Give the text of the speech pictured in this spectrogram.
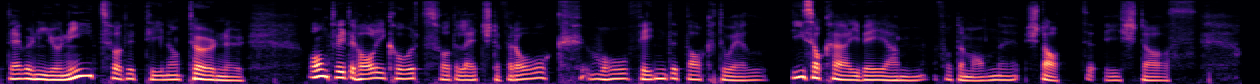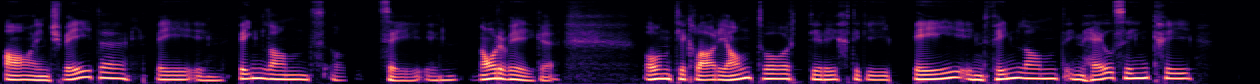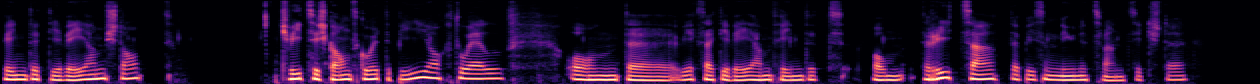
Whatever You Need von der Tina Turner. Und Wiederholung kurz von der letzten Frage. Wo findet aktuell die Eishockey-WM der Männer statt? Ist das A in Schweden, B in Finnland oder C in Norwegen? Und die klare Antwort, die richtige B in Finnland, in Helsinki, findet die WM statt. Die Schweiz ist ganz gut dabei aktuell. Und äh, wie gesagt, die WM findet vom 13. bis zum 29.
